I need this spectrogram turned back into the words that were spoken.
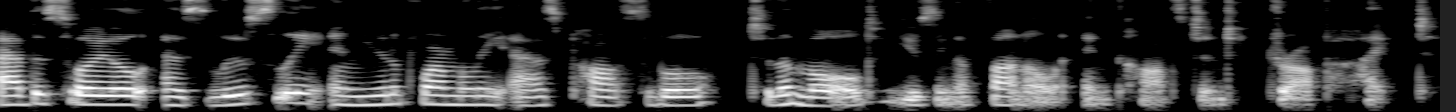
Add the soil as loosely and uniformly as possible to the mold using a funnel and constant drop height.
